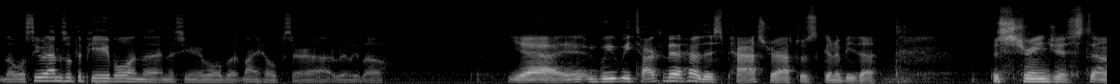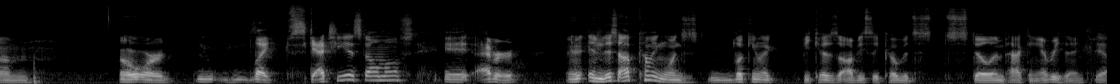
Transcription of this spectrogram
we'll see what happens with the PA Bowl and the and the Senior Bowl, but my hopes are uh, really low. Yeah, we we talked about how this past draft was going to be the the strangest um, or, or like sketchiest almost it, ever and, and this upcoming one's looking like because obviously COVID's still impacting everything. Yeah.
